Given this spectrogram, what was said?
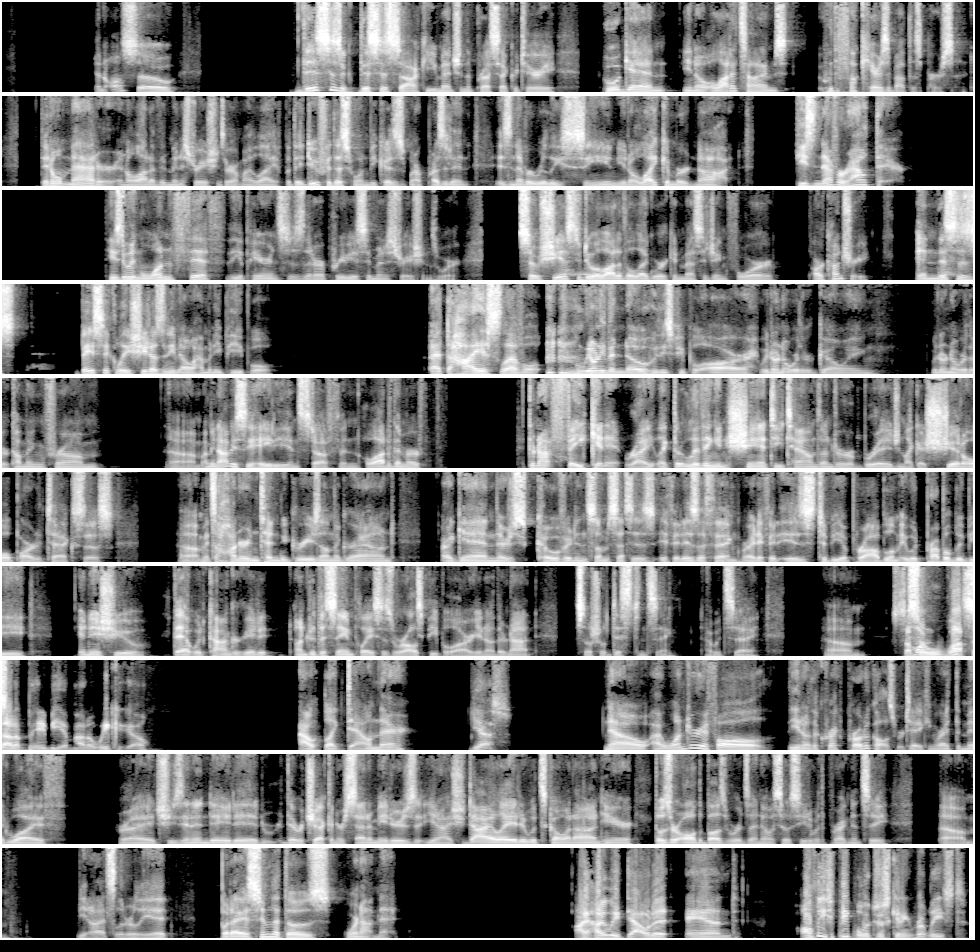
And also, this is a this is Psaki. You mentioned the press secretary, who again, you know, a lot of times, who the fuck cares about this person? They don't matter in a lot of administrations throughout my life, but they do for this one because when our president is never really seen, you know, like him or not, he's never out there. He's doing one fifth the appearances that our previous administrations were. So she has to do a lot of the legwork and messaging for our country. And this is basically, she doesn't even know how many people at the highest level, we don't even know who these people are. We don't know where they're going. We don't know where they're coming from. Um, I mean, obviously Haiti and stuff, and a lot of them are. They're not faking it, right? Like they're living in shanty towns under a bridge in like a shithole part of Texas. Um, it's 110 degrees on the ground. Again, there's COVID in some senses. If it is a thing, right? If it is to be a problem, it would probably be an issue that would congregate it under the same places where all these people are. You know, they're not social distancing. I would say. Um, Someone so popped out a baby about a week ago. Out like down there. Yes. Now I wonder if all you know the correct protocols were taking. Right, the midwife, right? She's inundated. They were checking her centimeters. You know, she dilated? What's going on here? Those are all the buzzwords I know associated with the pregnancy. Um, you know, that's literally it. But I assume that those were not met. I highly doubt it. And all these people are just getting released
